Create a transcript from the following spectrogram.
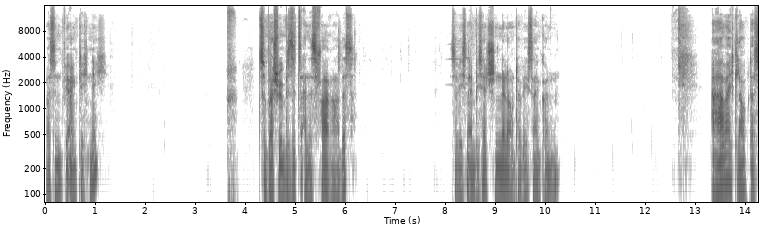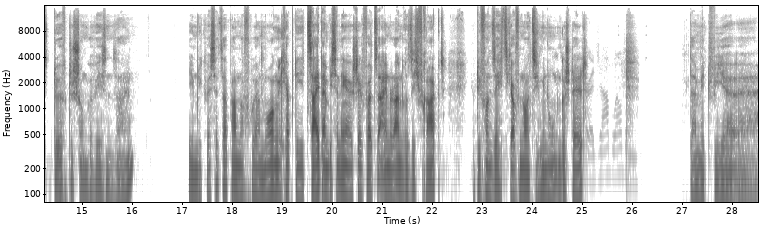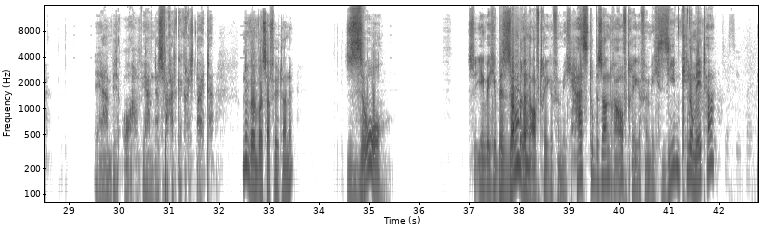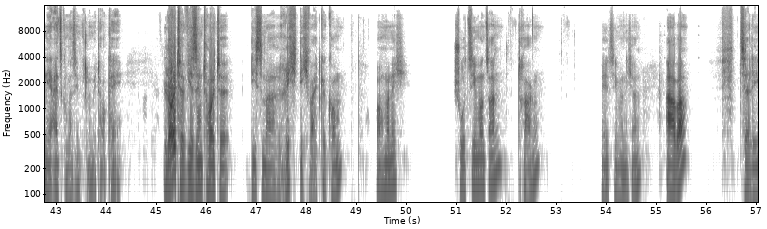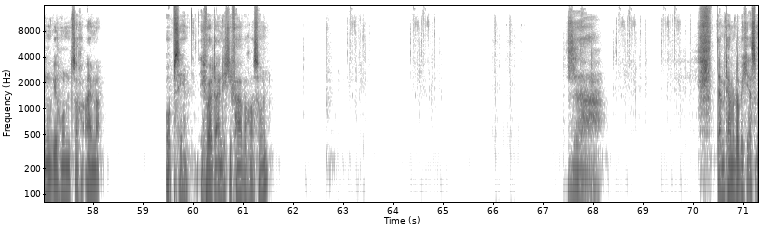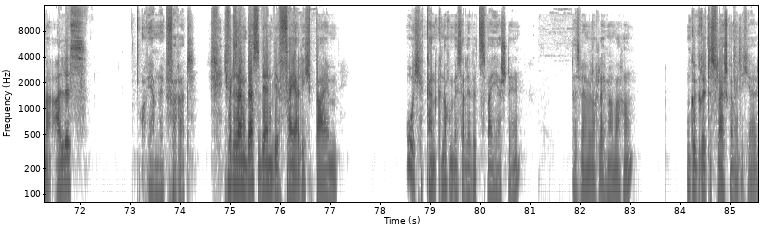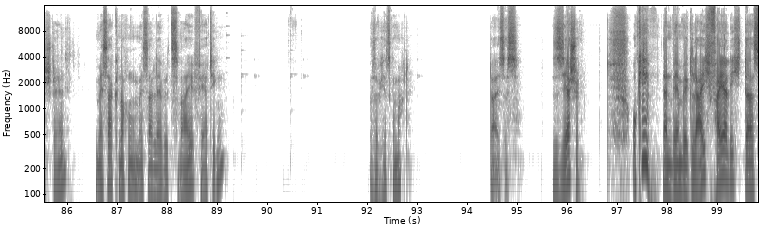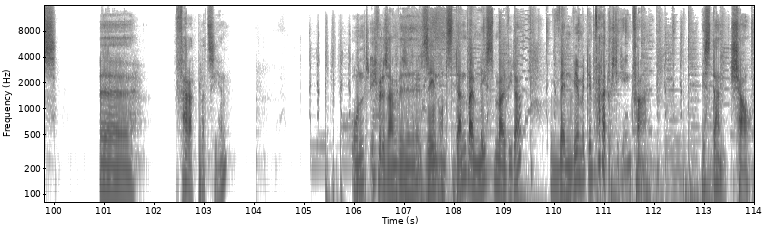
Was sind wir eigentlich nicht? Zum Beispiel im Besitz eines Fahrrades. Dass wir wenigstens ein bisschen schneller unterwegs sein könnten. Aber ich glaube, das dürfte schon gewesen sein. Geben die Quest jetzt ab, haben noch früher an morgen. Ich habe die Zeit ein bisschen länger gestellt, falls der ein oder andere sich fragt. Ich habe die von 60 auf 90 Minuten gestellt. Damit wir, äh, ja, ein bisschen, oh, wir haben das Fahrrad gekriegt, Leute. Nehmen wir einen Wasserfilter, ne? So. So irgendwelche besonderen Aufträge für mich. Hast du besondere Aufträge für mich? Sieben Kilometer? Ne, 1,7 Kilometer, okay. Leute, wir sind heute diesmal richtig weit gekommen. Brauchen wir nicht. Schuhe ziehen wir uns an. Tragen. Ne, ziehen wir nicht an. Aber zerlegen wir holen uns noch einmal. Upsi. Ich wollte eigentlich die Farbe rausholen. So. Damit haben wir, glaube ich, erstmal alles Oh, wir haben ein Fahrrad. Ich würde sagen, das werden wir feierlich beim... Oh, ich kann Knochenmesser Level 2 herstellen. Das werden wir doch gleich mal machen. Und gegrilltes Fleisch können wir nicht herstellen. Messer, Knochenmesser Level 2 fertigen. Was habe ich jetzt gemacht? Da ist es. Sehr schön. Okay, dann werden wir gleich feierlich das... Äh, Fahrrad platzieren. Und ich würde sagen, wir sehen uns dann beim nächsten Mal wieder, wenn wir mit dem Fahrrad durch die Gegend fahren. Bis dann. Ciao.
